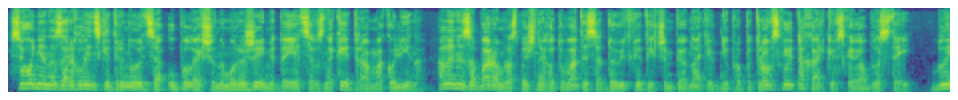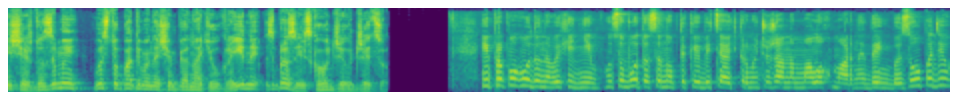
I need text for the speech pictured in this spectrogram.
Сьогодні Назар Глинський тренується у полегшеному режимі, дається в знаки травма коліна, але незабаром розпочне готуватися до відкритих чемпіонатів Дніпропетровської та Харківської областей. Ближче ж до зими виступатиме на чемпіонаті України з бразильського джиу-джитсу. І про погоду на вихідні. У суботу синоптики обіцяють кременчужанам малохмарний день без опадів.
